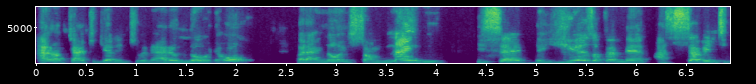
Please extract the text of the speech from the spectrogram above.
I don't have time to get into it, I don't know it all, but I know in Psalm 90, he said, The years of a man are 70.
